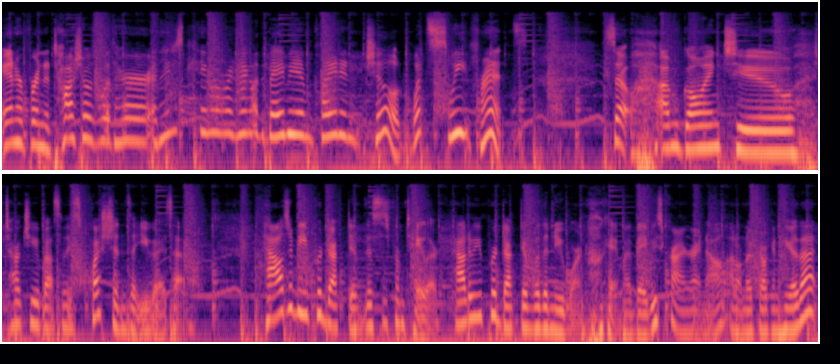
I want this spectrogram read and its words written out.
And her friend Natasha was with her, and they just came over and hung out with the baby and played and chilled. What sweet friends. So, I'm going to talk to you about some of these questions that you guys have. How to be productive. This is from Taylor. How to be productive with a newborn. Okay, my baby's crying right now. I don't know if y'all can hear that.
